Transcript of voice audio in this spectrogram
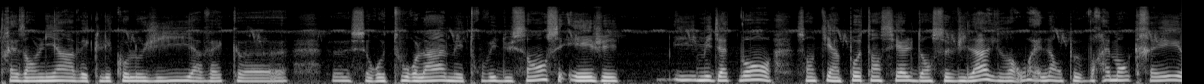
très en lien avec l'écologie, avec euh, euh, ce retour-là, mais trouver du sens. Et j'ai immédiatement senti un potentiel dans ce village, disant ouais là on peut vraiment créer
